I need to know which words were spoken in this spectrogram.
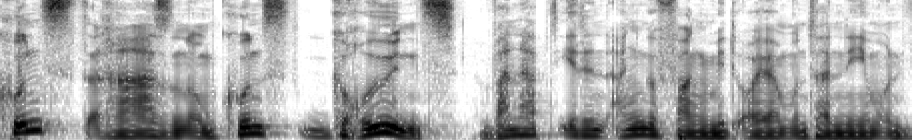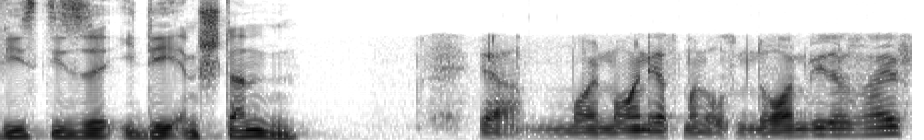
Kunstrasen, um Kunstgrüns. Wann habt ihr denn angefangen mit eurem Unternehmen und wie ist diese Idee entstanden? Ja, moin moin erstmal aus dem Norden, wie das heißt.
